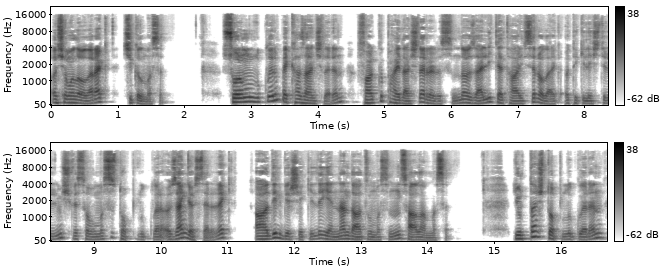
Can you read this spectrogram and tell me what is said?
aşamalı olarak çıkılması sorumlulukların ve kazançların farklı paydaşlar arasında özellikle tarihsel olarak ötekileştirilmiş ve savunmasız topluluklara özen göstererek adil bir şekilde yeniden dağıtılmasının sağlanması. Yurttaş toplulukların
